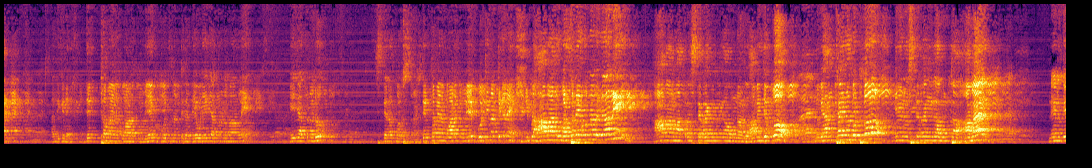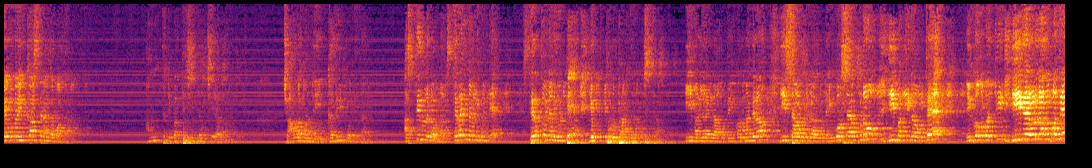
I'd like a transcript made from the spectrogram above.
అందుకనే దిట్టమైన వాడకు మేకు కొట్టినట్టుగా దేవుడు ఏం చేస్తున్నాడు మనల్ని? ఏం చేస్తున్నాడు? స్థిరపరుస్తున్నాడు. దిట్టమైన వాడకు మేకు కొట్టినట్టుగానే ఇప్పుడు ఆమాను కొడతనే ఉన్నాడు కానీ ఆమాను మాత్రం స్థిరంగా ఉన్నాడు. ఆమె చెప్పు? నువ్వు ఎంతైనా కొట్టుకో నేను స్థిరంగా ఉంటా. ఆమె నేను దేవుడు ఇంకా స్థిరంగా పోతా. అంతటి భక్తి చింతన చేయాలి. చాలా మంది కదిలిపోతున్నారు. అస్థిరులుగా ఉన్నారు. స్థిరంగా కలిగి ఉంటే స్థిరత్వం కలిగి ఉంటే ఎప్పుడు ప్రార్థనకు వస్తారు ఈ మందిరం కాకపోతే ఇంకొక మందిరం ఈ సేవకుడు కాకపోతే ఇంకో సేవకుడు ఈ భక్తి కాకపోతే ఇంకొక భక్తి ఈ దేవుడు కాకపోతే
